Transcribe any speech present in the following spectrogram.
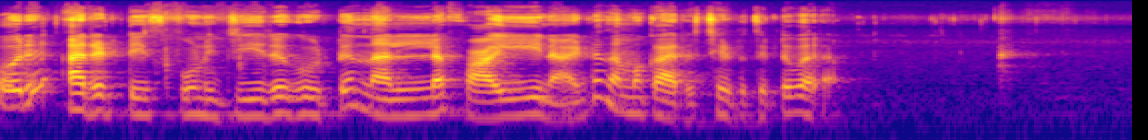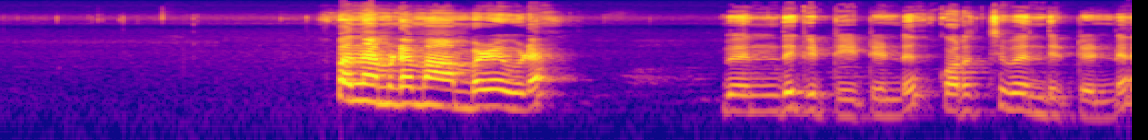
ഒരു അര ടീസ്പൂൺ ജീരകം ഇട്ട് നല്ല ഫൈനായിട്ട് നമുക്ക് അരച്ചെടുത്തിട്ട് വരാം. അപ്പം നമ്മുടെ മാമ്പഴം ഇവിടെ വെന്ത് കിട്ടിയിട്ടുണ്ട്. കുറച്ച് വെന്തിട്ടുണ്ട്.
